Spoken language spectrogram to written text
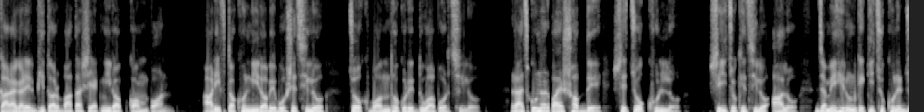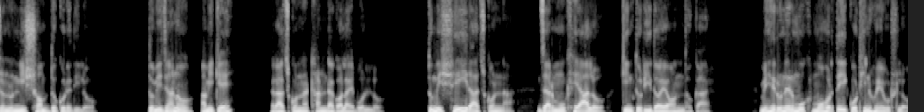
কারাগারের ভিতর বাতাসে এক নীরব কম্পন। আরিফ তখন নীরবে বসেছিল, চোখ বন্ধ করে দুয়া পড়ছিল। রাজকন্যার পায়ের শব্দে সে চোখ খুলল। সেই চোখে ছিল আলো, যা মেহেরুনকে কিছুক্ষণের জন্য নিঃশব্দ করে দিল। তুমি জানো, আমি কে? রাজকন্যা ঠান্ডা গলায় বলল। তুমি সেই রাজকন্যা, যার মুখে আলো, কিন্তু হৃদয়ে অন্ধকার। মেহেরুনের মুখ মুহূর্তেই কঠিন হয়ে উঠল।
